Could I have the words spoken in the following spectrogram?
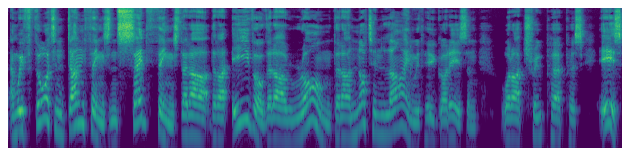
And we've thought and done things and said things that are that are evil, that are wrong, that are not in line with who God is and what our true purpose is.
